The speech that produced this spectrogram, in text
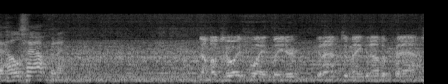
The hell's happening? No choice, flight leader. Gonna have to make another pass.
